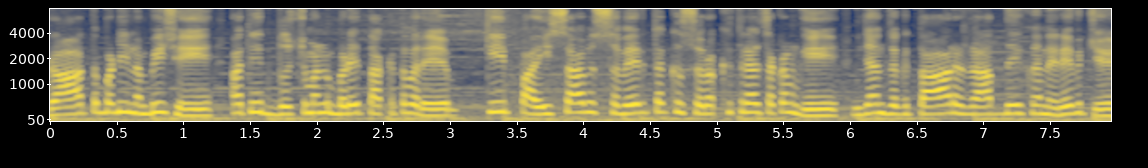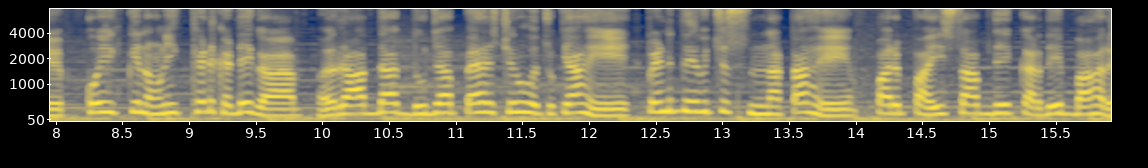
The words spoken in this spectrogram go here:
ਰਾਤ ਬੜੀ ਲੰਬੀ ਸੀ ਅਤੇ ਦੁਸ਼ਮਣ ਬੜੇ ਤਾਕਤਵਰ ਕੀ ਭਾਈ ਸਾਹਿਬ ਸਵੇਰ ਤੱਕ ਸੁਰੱਖਿਅਤ ਰਹਿ ਸਕਣਗੇ? ਜਾਂ ਜਗਤਾਰ ਰਾਤ ਦੇ ਹਨੇਰੇ ਵਿੱਚ ਕੋਈ ਘਿਨੌਣੀ ਖੇਡ ਖੇਡੇਗਾ? ਰਾਤ ਦਾ ਦੂਜਾ ਪਹਿਰ ਸ਼ੁਰੂ ਹੋ ਚੁੱਕਿਆ ਹੈ, ਪਿੰਡ ਦੇ ਵਿੱਚ ਸਨਾਟਾ ਹੈ, ਪਰ ਭਾਈ ਸਾਹਿਬ ਦੇ ਘਰ ਦੇ ਬਾਹਰ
